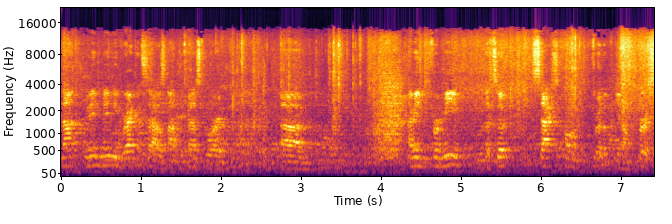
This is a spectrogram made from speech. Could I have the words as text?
not maybe reconcile is not the best word. Um, I mean for me, so saxophone for the you know first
